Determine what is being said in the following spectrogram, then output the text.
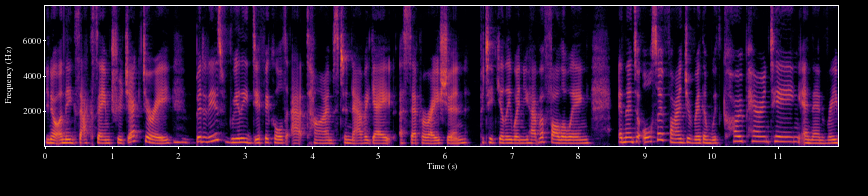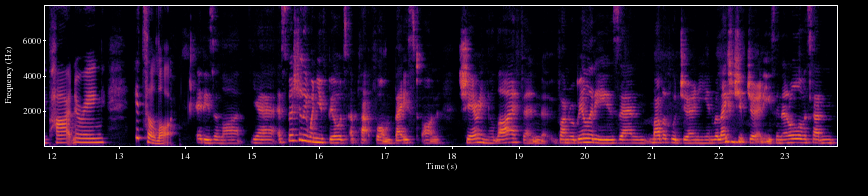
you know, on the exact same trajectory, mm-hmm. but it is really difficult at times to navigate a separation, particularly when you have a following, and then to also find your rhythm with co-parenting and then repartnering. It's a lot. It is a lot. Yeah, especially when you've built a platform based on sharing your life and vulnerabilities and motherhood journey and relationship journeys and then all of a sudden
